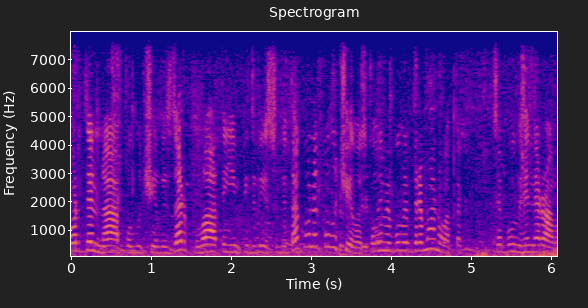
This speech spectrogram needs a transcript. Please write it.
ордена получили, зарплати їм підвисили. Так воно вийшло. Коли ми були в Дреманова, так це був генерал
